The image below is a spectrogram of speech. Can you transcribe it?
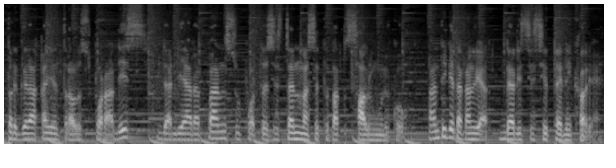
pergerakan yang terlalu sporadis dan diharapkan support resisten masih tetap saling mendukung. Nanti kita akan lihat dari sisi teknikalnya.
